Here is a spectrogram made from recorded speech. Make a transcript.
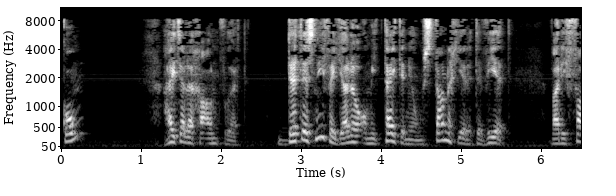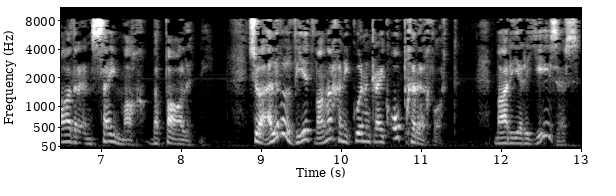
kom?" Hy het hulle geantwoord: "Dit is nie vir julle om die tyd en die omstandighede te weet wat die Vader in sy mag bepaal het nie. So hulle wil weet wanneer gaan die koninkryk opgerig word?" Maar die Here Jesus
